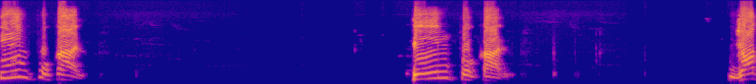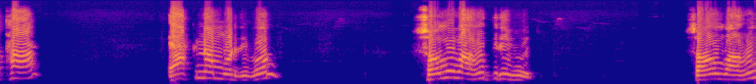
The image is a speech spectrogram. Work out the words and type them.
তিন প্রকার। তিন প্রকার। যথা এক নম্বর দিব। সমবাহু ত্রিভুজ। সমবাহু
